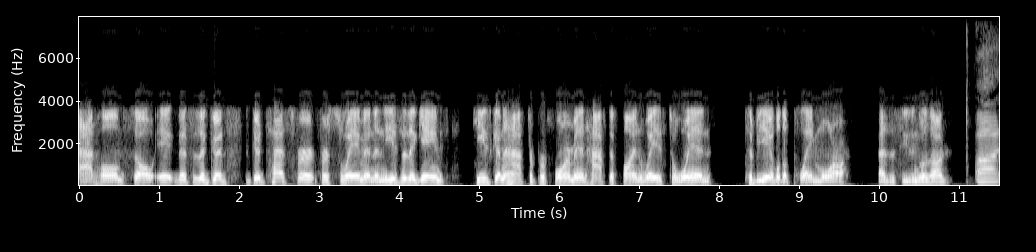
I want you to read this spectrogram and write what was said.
at home. So it, this is a good good test for for Swayman, and these are the games he's going to have to perform in, have to find ways to win to be able to play more as the season goes on. Uh,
